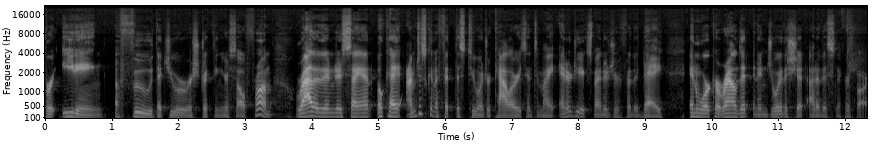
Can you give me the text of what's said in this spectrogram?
for eating a food that you were restricting yourself from rather than just saying, okay, I'm just going to fit this 200 calories into my energy expenditure for the day and work around it and enjoy the shit out of this Snickers bar.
